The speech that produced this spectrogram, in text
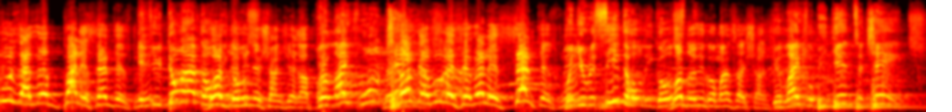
vous n'avez pas le Saint-Esprit, If you don't have the Holy votre vie ne changera pas. your life won't Mais change. lorsque vous recevez le When Saint-Esprit, you receive the Holy Ghost, votre vie commence à changer. your life will begin to change.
